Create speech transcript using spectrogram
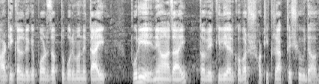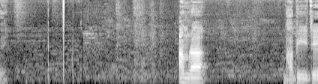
ভার্টিক্যাল রেখে পর্যাপ্ত পরিমাণে টাই পুড়িয়ে নেওয়া যায়, তবে ক্লিয়ার কভার সঠিক রাখতে সুবিধা হবে। আমরা ভাবি যে,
